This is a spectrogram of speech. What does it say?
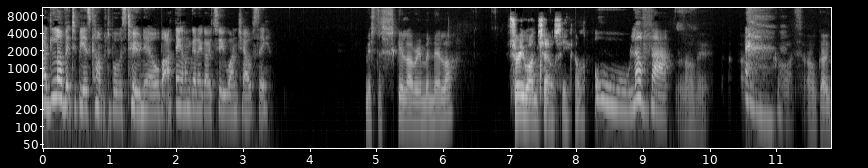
I'd love it to be as comfortable as 2 0, but I think I'm going to go 2 1 Chelsea. Mr. Skillen in Manila. Three one Chelsea. Come on. Oh, love that. Love it. Oh, God. I'll go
